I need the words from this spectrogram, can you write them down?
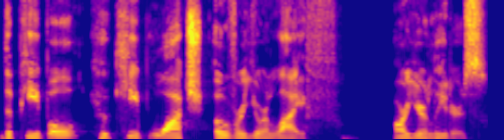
the people who keep watch over your life are your leaders.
